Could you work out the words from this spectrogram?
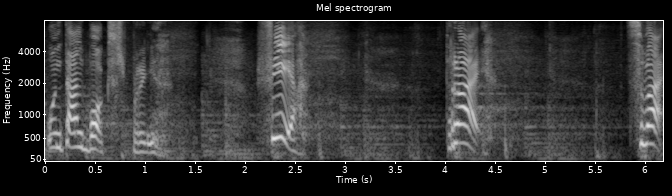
und dann Box springen. Vier, drei, zwei,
